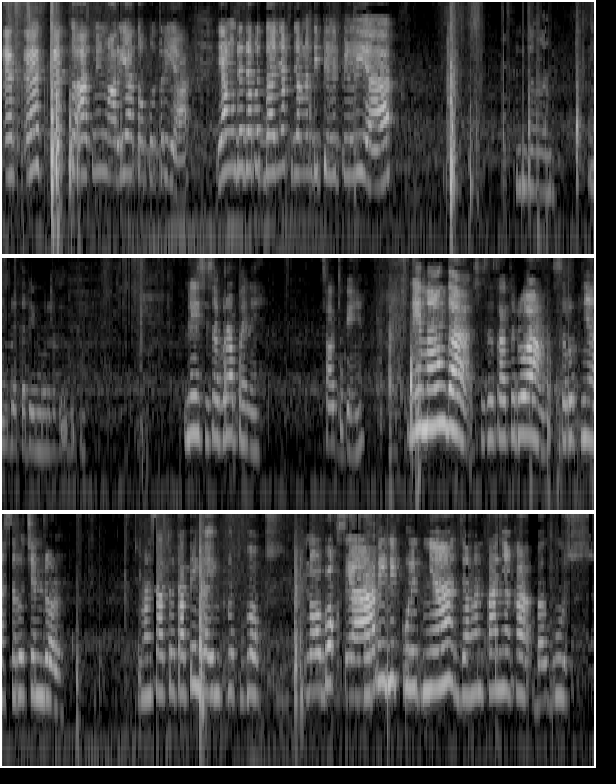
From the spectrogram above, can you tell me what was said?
SS chat ke admin Maria atau Putri ya. Yang udah dapat banyak jangan dipilih-pilih ya. Ini jangan. Udah tadi model kayak gitu. Nih sisa berapa ini? Satu kayaknya. Nih mau nggak? Sisa satu doang. Serutnya, serut cendol. Cuman satu tapi nggak include box. No box ya. Tapi ini kulitnya jangan tanya kak, bagus.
